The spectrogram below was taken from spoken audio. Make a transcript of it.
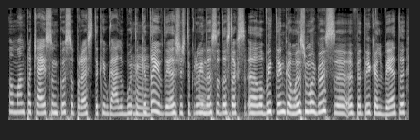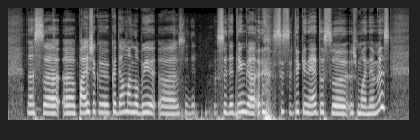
Nu, man pačiai sunku suprasti, kaip gali būti mhm. kitaip, tai aš iš tikrųjų Mm. nesu tas toks uh, labai tinkamas žmogus uh, apie tai kalbėti, nes, uh, uh, pavyzdžiui, kodėl man labai uh, sudė sudėtinga susitikinėti su žmonėmis, uh,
